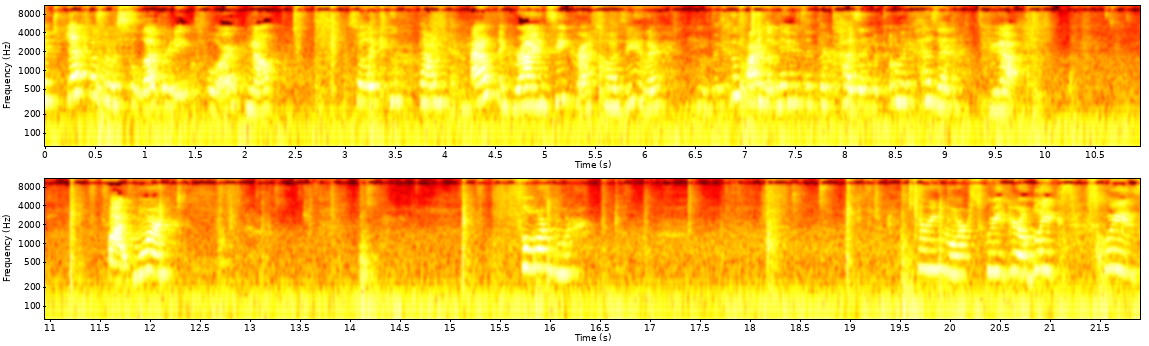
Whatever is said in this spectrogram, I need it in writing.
Like Jeff wasn't a celebrity before, No, so like who found him? I don't think Ryan Seacrest was either. Hmm, like who finds him? Maybe it's like their cousin. Like oh my cousin. Yeah. Five more. Four more. Three more. Squeeze your obliques. Squeeze.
